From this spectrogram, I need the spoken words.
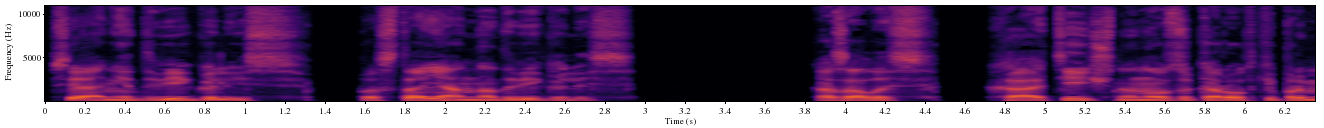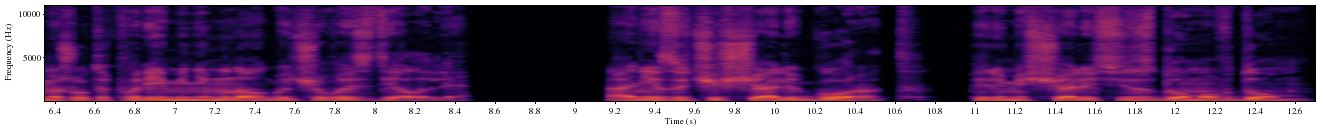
Все они двигались, постоянно двигались. Казалось, хаотично, но за короткий промежуток времени много чего сделали. Они зачищали город, перемещались из дома в дом,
